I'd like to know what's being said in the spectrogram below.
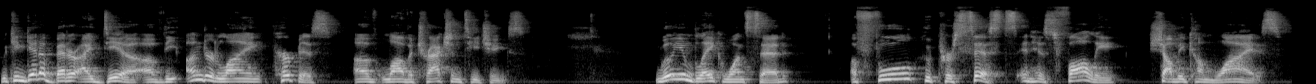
we can get a better idea of the underlying purpose of law of attraction teachings. William Blake once said, A fool who persists in his folly shall become wise.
